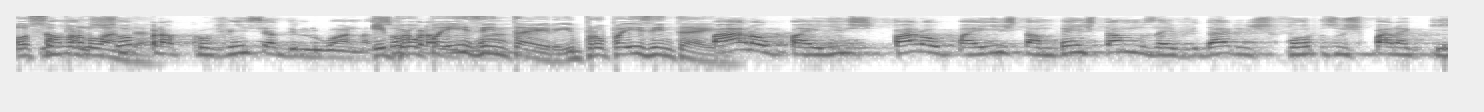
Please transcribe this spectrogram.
ou só não, para Luanda? Só para a província de Luanda. E para o país Luanda. inteiro, e para o país inteiro. Para o país, para o país também estamos a evitar esforços para que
